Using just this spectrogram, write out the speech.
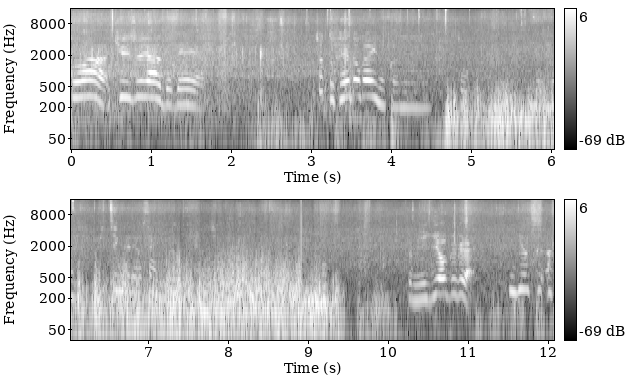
こは90ヤードでちょっとフェードがいいのかな。ピッチングで抑えて右奥ぐらい。右奥あはい。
